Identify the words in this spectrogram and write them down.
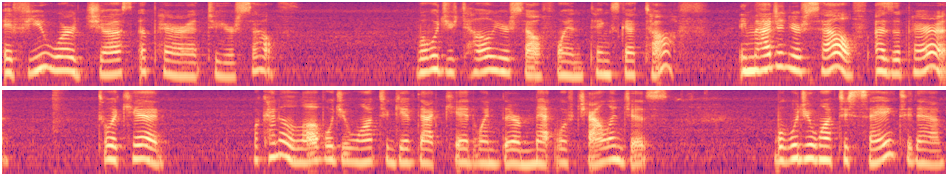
if you were just a parent to yourself. What would you tell yourself when things get tough? Imagine yourself as a parent to a kid. What kind of love would you want to give that kid when they're met with challenges? What would you want to say to them?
